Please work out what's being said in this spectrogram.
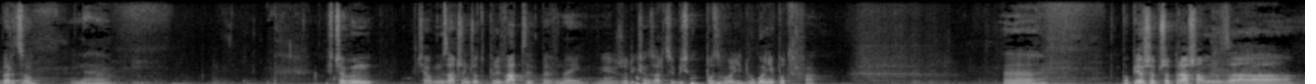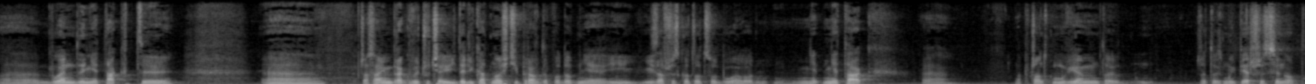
bardzo. E, chciałbym, chciałbym zacząć od prywaty pewnej, jeżeli ksiądz arcybiskup pozwoli. Długo nie potrwa. E, po pierwsze, przepraszam za e, błędy, nietakty, czasami brak wyczucia i delikatności prawdopodobnie i, i za wszystko to, co było nie, nie tak. Na początku mówiłem, to, że to jest mój pierwszy synod.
